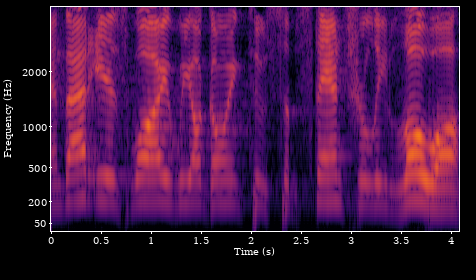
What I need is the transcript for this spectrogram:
And that is why we are going to substantially lower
